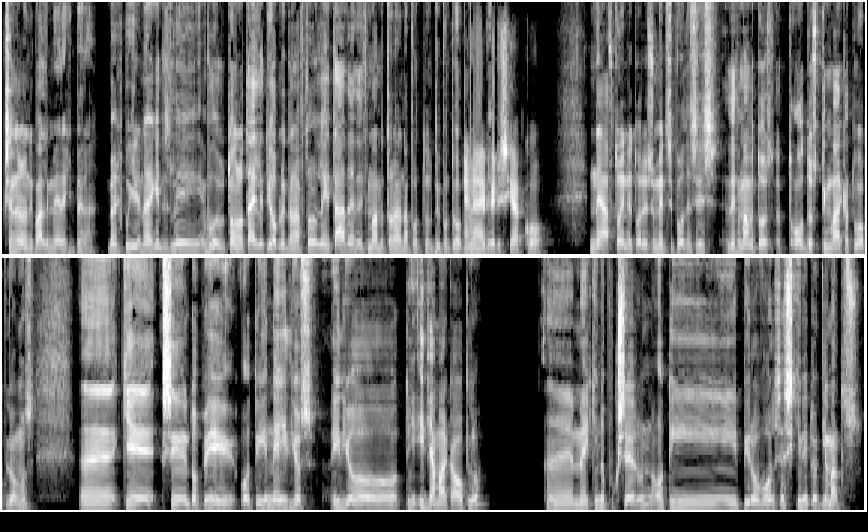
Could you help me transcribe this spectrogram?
Ξενερώνει πάλι μέρα εκεί πέρα. Μέχρι που γυρνάει και της λέει, τον ρωτάει, λέει τι όπλο ήταν αυτό. Λέει τάδε, δεν θυμάμαι τώρα να πω τον τύπο του όπλου. Ένα και... υπηρεσιακό. Ναι, αυτό είναι το ρεζουμέ της υπόθεσης. Δεν θυμάμαι το, το, όντως τη μάρκα του όπλου όμως. Ε, και συνειδητοποιεί ότι είναι ίδιος, ίδιο, τι, ίδια μάρκα όπλο ε, με εκείνο που ξέρουν ότι πυροβόλησε σκηνή του εγκλήματος.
